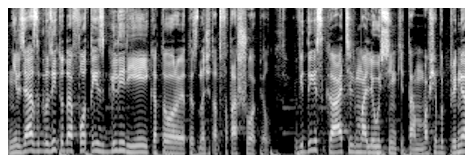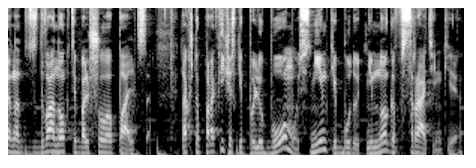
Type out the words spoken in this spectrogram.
Нельзя загрузить туда фото из галереи, которые ты, значит, отфотошопил. Видоискатель малюсенький, там вообще бы примерно с два ногтя большого пальца. Так что практически по-любому снимки будут немного всратенькие.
